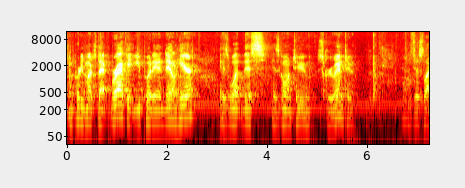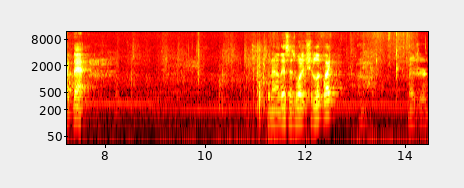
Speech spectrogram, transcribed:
And pretty much that bracket you put in down here is what this is going to screw into. Just like that. So now this is what it should look like. There's your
